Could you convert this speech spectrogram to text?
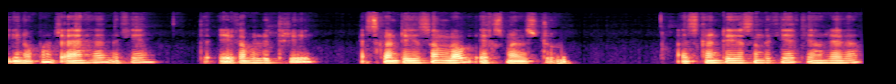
तीन और पाँच आया है, देखिए तो ए का वैल्यू थ्री इसका integration log x minus two इसका इंटीग्रेशन देखिए, क्या हो जाएगा?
